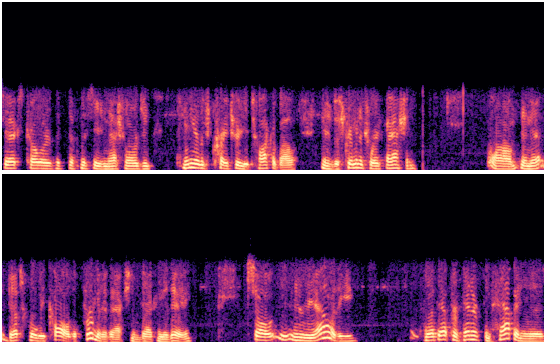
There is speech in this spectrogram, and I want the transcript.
sex, color, ethnicity, national origin, any other criteria you talk about in a discriminatory fashion. Um, and that, that's what we called affirmative action back in the day. So in reality, what that prevented from happening is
